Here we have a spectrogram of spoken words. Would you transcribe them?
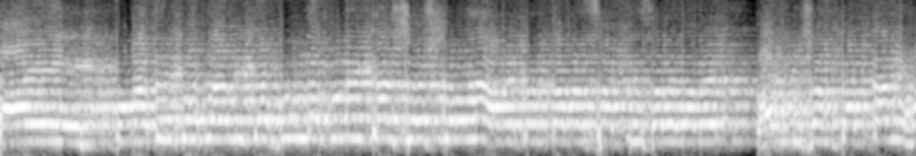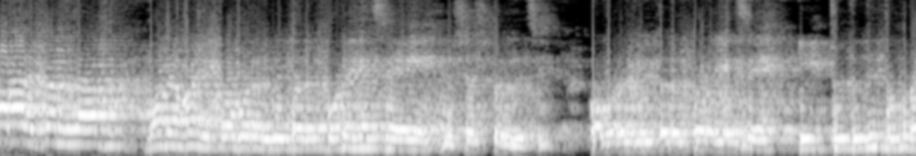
ভাই, তোমাদের কথা আমি দাফনের কাজ শেষ করলাম? এখন তো আমার চাকরি চলে যাবে। পারমিশন কার্ডটা আমি হারায় ফেললাম। মনে হয় কবরের ভিতরে পড়ে গেছে। আমি শেষ করে দিচ্ছি। কবরের ভিতরে পড়ে গেছে। একটু যদি তোমরা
